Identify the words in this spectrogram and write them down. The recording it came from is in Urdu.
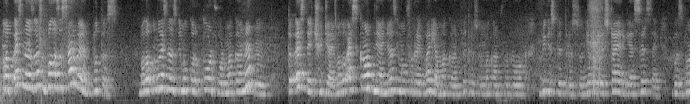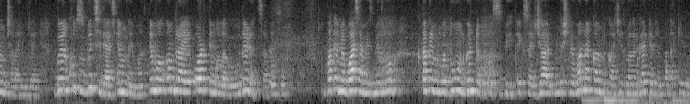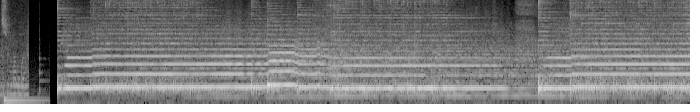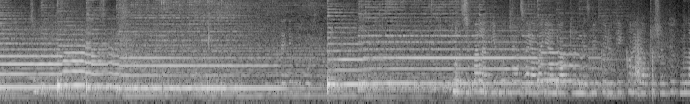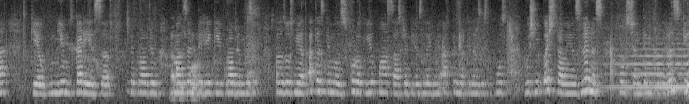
مطلب نہٕ حظ ٲسۍ بہٕ ٲسٕس ساروِیَن پوٚتُس مطلب ٲسۍ نہٕ حظ یِمو کوٚرُکھ توڑ پھوڑ مکانَن تہٕ أسۍ تہِ چھُٹیٛاے مطلب اَسہِ کانٛپنیٛاے نہٕ حظ یِمو پھٕٹرٲوِکھ واریاہ مکان پِترٕ سُنٛد مکان پھٕٹرووُکھ بیٚکِس پِترٕ سُنٛد یَپٲرۍ ٲسۍ ٹایَر گیس سٲرسٕے بہٕ ٲسٕس بانہٕ چھَلان ییٚمہِ جایہِ بہٕ ییٚلہِ کھوٗژٕس بہٕ تہِ سیٚدے اَسہِ یِمنٕے منٛز تِمو یِم درٛایے اورٕ تِمو لگووُکھ دٔرِتھ سۄ پَتہٕ ییٚلہِ مےٚ باسیٛو مےٚ مےٚ لوٚگ تقریٖباً گوٚو دوٗن گھنٹہٕ بہٕ ٲسٕس بِہِتھ أکۍسٕے جایہِ نہ چھِ مےٚ وَنان کانٛہہ نہٕ کانٛہہ چیٖز مگر گَرِکٮ۪ن چھَنہٕ پَتہ کِہیٖنۍ أمِس چھُ لوٚگمُت پَلک یہِ مےٚ حظ ہایا واریاہَن ڈاکٹرَن حظ مےٚ کٔرِو تُہۍ کٕہٕنۍ ڈاکٹر چھُنہٕ تیُتھ مِلان کہِ یِم کَڑے سۄ پرٛابلِم مغزَن تہِ ہیٚکہِ یہِ پرٛابلِم گٔژھِتھ پَتہٕ حظ اوس مےٚ یَتھ اَتھَس تِمو حظ کوٚڑُکھ یہِ پانٛژھ ساس رۄپیہِ حظ لٔگۍ مےٚ اَتھ تہِ نہٕ حظ ٲسۍ نہٕ پونٛسہٕ وۄنۍ چھِ مےٚ أچھ ترٛاوٕنۍ حظ لِنَس پونٛسہٕ چھَنہٕ تَمہِ خٲطرٕ حظ کِہیٖنۍ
